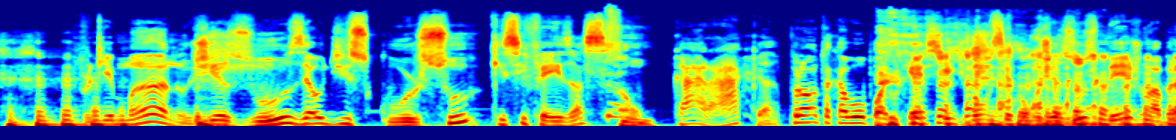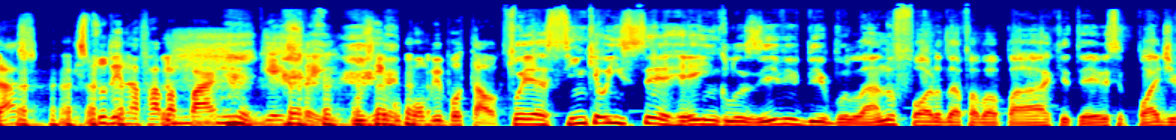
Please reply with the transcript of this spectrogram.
Porque, mano, Jesus é o discurso que se fez ação. Sim. Caraca, pronto, acabou o podcast, gente, vamos ser como Jesus, beijo, um abraço, estudem na Faba Park, e é isso aí, usem o cupom Bibotalk. Foi assim que eu encerrei, inclusive, Bibo, lá no fórum da Faba Park, teve, você pode,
